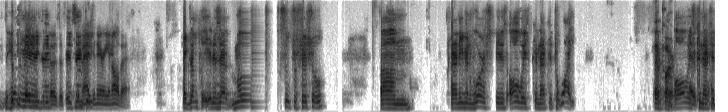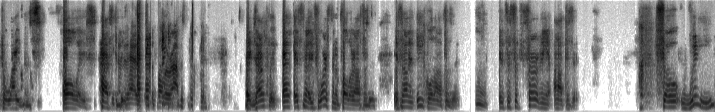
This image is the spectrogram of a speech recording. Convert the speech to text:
it's It doesn't mean anything. because it's, It's empty. imaginary and all that. Exactly. It is at most superficial. Um, and even worse, it is always connected to white. That part. Always As- connected to whiteness. Always has to be. it has it's the polar opposite. Exactly. And it's not. It's worse than a polar opposite. It's not an equal opposite. Mm. It's a subservient opposite. So we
